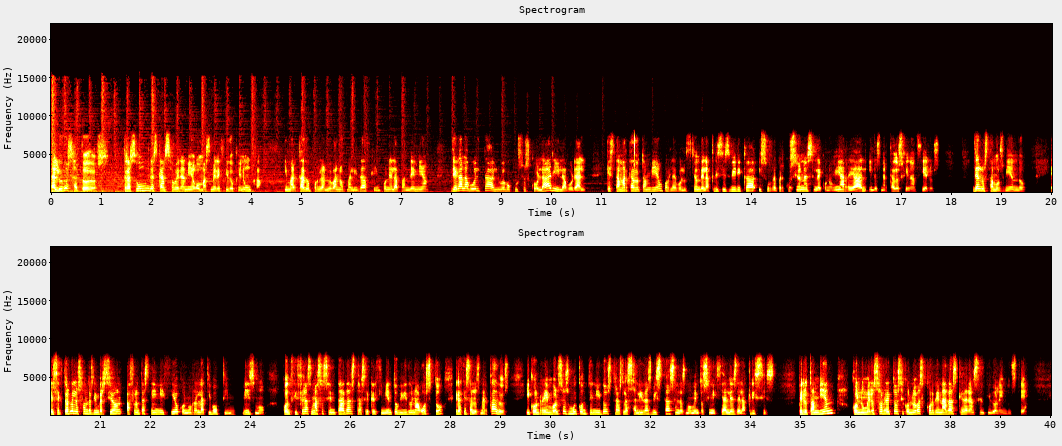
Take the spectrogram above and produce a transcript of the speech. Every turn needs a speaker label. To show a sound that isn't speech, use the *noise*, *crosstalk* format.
Speaker 1: Saludos a todos. Tras un descanso veraniego más merecido que nunca y marcado por la nueva normalidad que impone la pandemia, llega la vuelta al nuevo curso escolar y laboral, que está marcado también por la evolución de la crisis vírica y sus repercusiones en la economía real y los mercados financieros. Ya lo estamos viendo. El sector de los fondos de inversión afronta este inicio con un relativo optimismo, con cifras más asentadas tras el crecimiento vivido en agosto gracias a los mercados y con reembolsos muy contenidos tras las salidas vistas en los momentos iniciales de la crisis, pero también con numerosos retos y con nuevas coordenadas que darán sentido a la industria.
